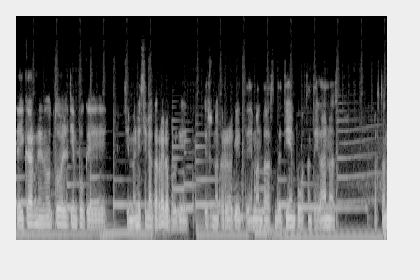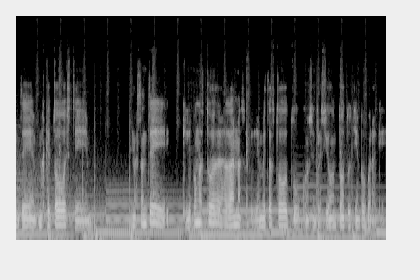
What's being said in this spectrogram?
dedicarme no todo el tiempo que se merece la carrera, porque es una carrera que te demanda bastante tiempo, bastante ganas, bastante, más que todo, este, bastante que le pongas todas las ganas, que le metas toda tu concentración, todo tu tiempo para que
